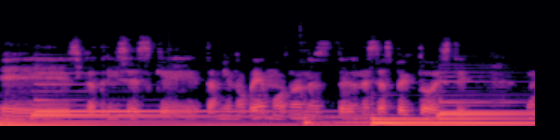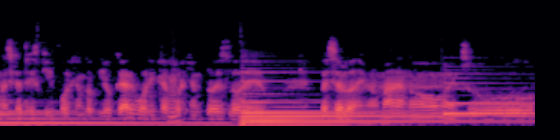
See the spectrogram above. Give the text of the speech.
eh, cicatrices que también no vemos, ¿no? En, este, en este, aspecto, este, una cicatriz que, por ejemplo, que yo cargo ahorita, por ejemplo, es lo de, pues, lo de mi mamá, ¿no? En su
